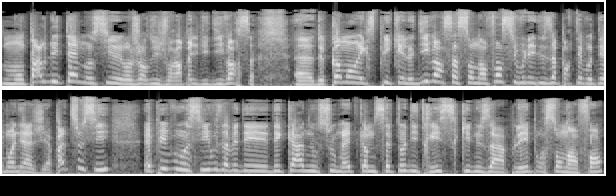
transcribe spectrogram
on parle du thème aussi aujourd'hui, je vous rappelle du divorce euh, de comment expliquer le divorce à son enfant si vous voulez nous apporter vos témoignages, il y a pas de souci. Et puis vous aussi, vous avez des, cas à nous soumettre comme cette auditrice qui nous a appelé pour son enfant.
